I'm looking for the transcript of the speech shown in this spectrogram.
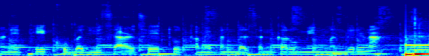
અને તે ખૂબ જ વિશાળ છે તો તમે પણ દર્શન કરો મેન મંદિરના.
